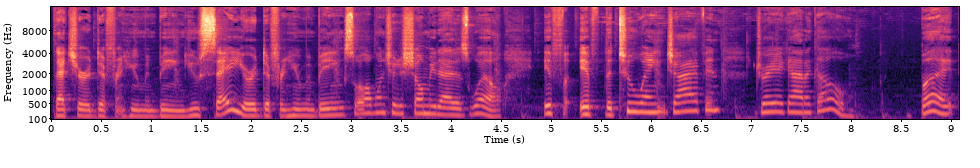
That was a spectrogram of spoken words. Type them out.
that you're a different human being. You say you're a different human being, so I want you to show me that as well. If if the two ain't jiving, Drea gotta go. But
